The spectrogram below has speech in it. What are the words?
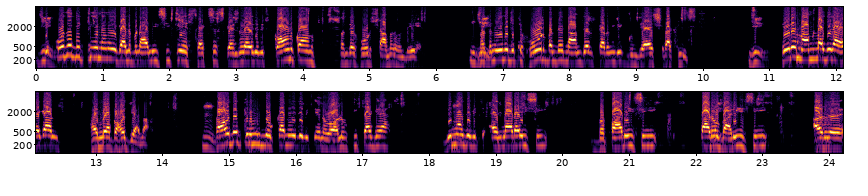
ਜੀ। ਉਹਦੇ ਵਿੱਚ ਇਹਨਾਂ ਨੇ ਇਹ ਗੱਲ ਬਣਾ ਲਈ ਸੀ ਕਿ ਸੈਕਸ ਸਕੈਂਡਲ ਹੈ ਇਹਦੇ ਵਿੱਚ ਕੌਣ-ਕੌਣ ਬੰਦੇ ਹੋਰ ਸ਼ਾਮਲ ਹੁੰਦੇ ਹੈ ਜੀ। ਮਤਲਬ ਇਹਦੇ ਵਿੱਚ ਹੋਰ ਬੰਦੇ ਨਾਮਜ਼ਦ ਕਰਨ ਦੀ ਗੁੰਜਾਇਸ਼ ਰੱਖ ਲਈ ਸੀ। ਜੀ। ਫਿਰ ਇਹ ਮਾਮਲਾ ਜਿਹੜਾ ਹੈਗਾ ਫੈਲਿਆ ਬਹੁਤ ਜ਼ਿਆਦਾ। ਹੂੰ। ਤਾਂ ਉਹਦੇ ਕਰੀਬ ਲੋਕਾਂ ਨੂੰ ਇਹਦੇ ਵਿੱਚ ਇਨਵੋਲਵ ਕੀਤਾ ਗਿਆ ਜਿਨ੍ਹਾਂ ਦੇ ਵਿੱਚ ਐਨ ਆਰ ਆਈ ਸੀ ਵਪਾਰੀ ਸੀ ਕਾਰੋਬਾਰੀ ਸੀ ਔਰ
